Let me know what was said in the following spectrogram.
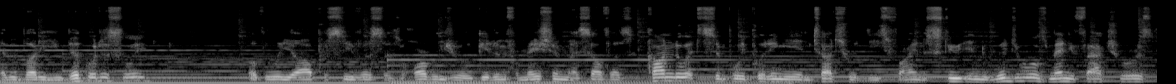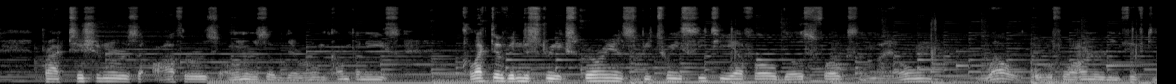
everybody ubiquitously. Hopefully, you all perceive us as a harbinger of good information, myself as a conduit, simply putting you in touch with these fine, astute individuals, manufacturers, practitioners, authors, owners of their own companies, collective industry experience between CTFO, those folks, and my own. Well, over 450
